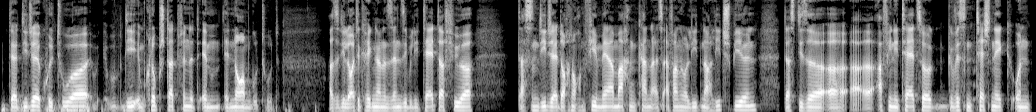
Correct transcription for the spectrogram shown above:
der DJ-Kultur, die im Club stattfindet, enorm gut tut. Also die Leute kriegen dann eine Sensibilität dafür, dass ein DJ doch noch viel mehr machen kann, als einfach nur Lied nach Lied spielen, dass diese äh, Affinität zur gewissen Technik und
